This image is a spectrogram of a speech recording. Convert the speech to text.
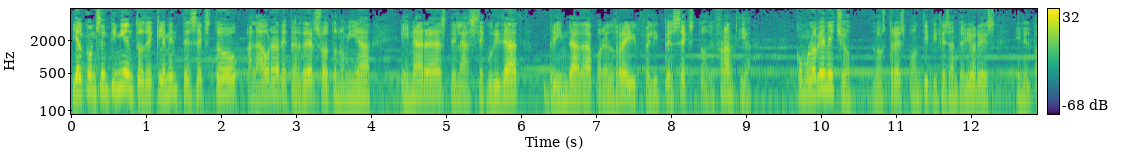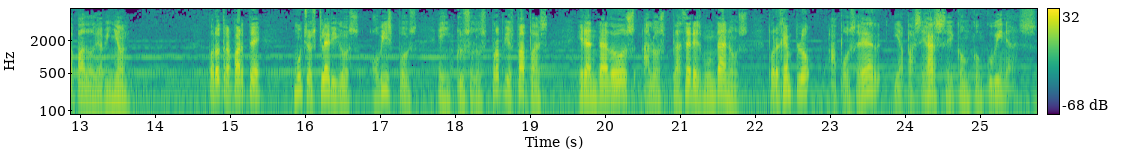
y al consentimiento de Clemente VI a la hora de perder su autonomía en aras de la seguridad brindada por el rey Felipe VI de Francia, como lo habían hecho los tres pontífices anteriores en el papado de Aviñón. Por otra parte, muchos clérigos, obispos e incluso los propios papas eran dados a los placeres mundanos, por ejemplo, a poseer y a pasearse con concubinas.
